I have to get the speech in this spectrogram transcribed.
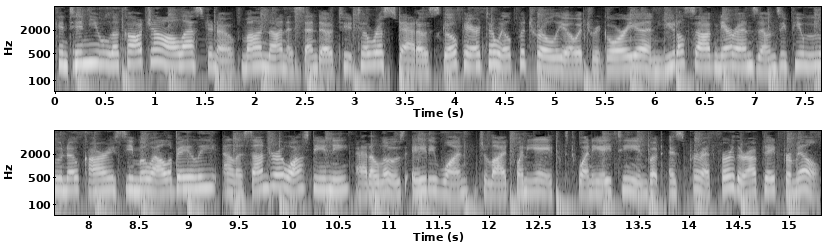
Continue la caccia all'estero, ma non essendo tutto restato scoperto il petrolio a Trigoria and util Nzonzi più uno carissimo alla Bailey, Alessandro Austini, at Alos 81, July 28, 2018 but, as per a further update from Il.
